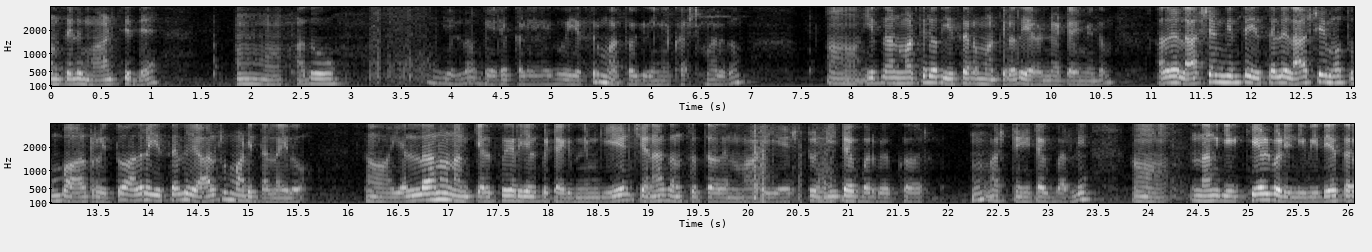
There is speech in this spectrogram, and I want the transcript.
ಒಂದ್ಸಲಿ ಮಾಡಿಸಿದ್ದೆ. ಅದು ಎಲ್ಲೋ ಬೇರೆ ಕಡೆ, ಇದು ಹೆಸರು ಮರ್ತೋಗಿದ್ದೀನಿ ಕಸ್ಟಮರ್ದು ಇದು. ನಾನು ಮಾಡ್ತಿರೋದು, ಈ ಸಲ ಮಾಡ್ತಿರೋದು ಎರಡನೇ ಟೈಮ್ ಇದು. ಆದರೆ ಲಾಸ್ಟ್ ಟೈಮ್ಗಿಂತ ಈ ಸಲ ಲಾಸ್ಟ್ ಟೈಮು ತುಂಬ ಆರ್ಡ್ರ್ ಇತ್ತು. ಆದರೆ ಈ ಸಲ ಆರ್ಡ್ರ್ ಮಾಡಿದ್ದಲ್ಲ ಇದು. ಎಲ್ಲನೂ ನಾನು ಕೆಲಸಗಾರಿಗೆ ಹೇಳ್ಬಿಟ್ಟಾಗಿದ್ದು ನಿಮ್ಗೆ ಏನು ಚೆನ್ನಾಗಿ ಅನಿಸುತ್ತೋ ಅದನ್ನು ಮಾಡಿ, ಎಷ್ಟು ನೀಟಾಗಿ ಬರಬೇಕು ಅಷ್ಟು ನೀಟಾಗಿ ಬರಲಿ. ನನಗೆ ಕೇಳಬೇಡಿ, ನೀವು ಇದೇ ಥರ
